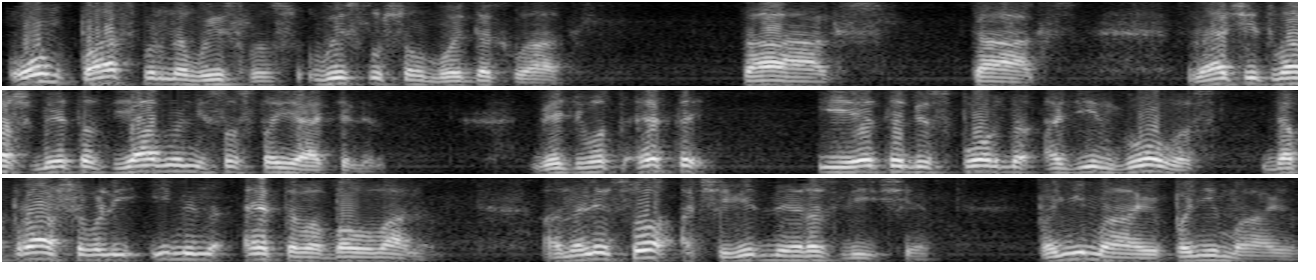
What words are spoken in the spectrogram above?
Он пасмурно выслушал, выслушал мой доклад. «Такс, такс, значит, ваш метод явно несостоятелен. Ведь вот это и это бесспорно один голос допрашивали именно этого болвана, а налицо очевидное различие. Понимаю, понимаю,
